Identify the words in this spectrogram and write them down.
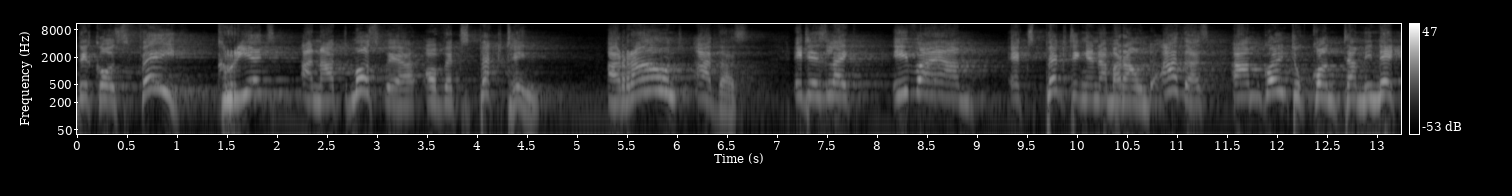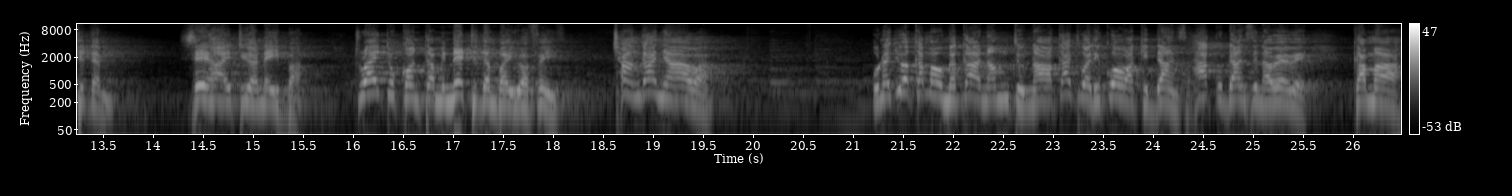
Because faith creates an atmosphere of expecting around others. It is like if I am expecting and I'm around others, I'm going to contaminate them. Say hi to your neighbor. Try to contaminate them by your faith. Changanya hawa. Unajua kama umekaa na mtu na wakati walikuwa wakidansi, hakudansi na wewe kama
